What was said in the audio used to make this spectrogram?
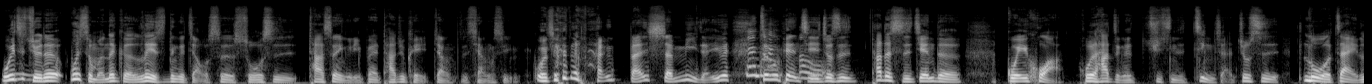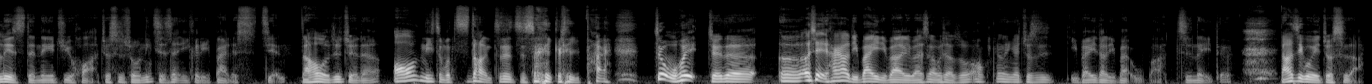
我一直觉得为什么那个 Liz 那个角色说是他剩一个礼拜，他就可以这样子相信？我觉得蛮蛮神秘的，因为这部片其实就是他的时间的规划。或者他整个剧情的进展，就是落在 Liz 的那一句话，就是说你只剩一个礼拜的时间。然后我就觉得，哦，你怎么知道你真的只剩一个礼拜？就我会觉得。呃，而且还要礼拜一、礼拜二、礼拜三，我想说，哦，那应该就是礼拜一到礼拜五吧之类的。然后结果也就是啦，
